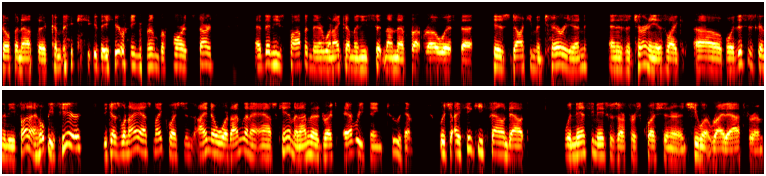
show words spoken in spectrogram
scoping out the the hearing room before it starts, and then he's popping there. When I come in, he's sitting on that front row with uh, his documentarian and his attorney. Is like, oh boy, this is going to be fun. I hope he's here because when I ask my questions, I know what I'm going to ask him, and I'm going to direct everything to him. Which I think he found out when Nancy Mace was our first questioner, and she went right after him.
